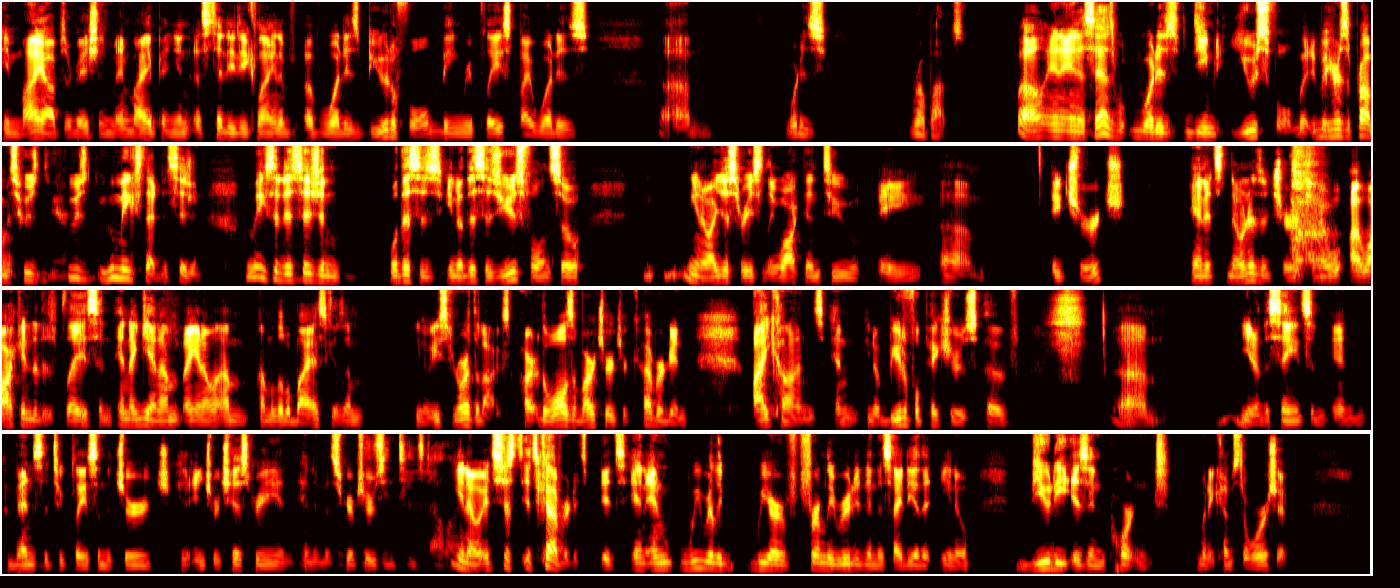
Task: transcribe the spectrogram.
in my observation, in my opinion, a steady decline of, of what is beautiful being replaced by what is um, what is Robots. Well, and, and it says what is deemed useful. But but here's the problem: is who's Yeah. who's who makes that decision? Who makes the decision? Well, this is you know this is useful, and so you know I just recently walked into a um, a church, and it's known as a church. And I walk into this place, and and again I'm you know I'm I'm a little biased because I'm you know Eastern Orthodox. Our, the walls of our church are covered in icons and you know beautiful pictures of um, you know the saints and, and events that took place in the church in, in church history and, and in the scriptures you know it's just it's covered. It's it's and and we really we are firmly rooted in this idea that you know beauty is important when it comes to worship.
